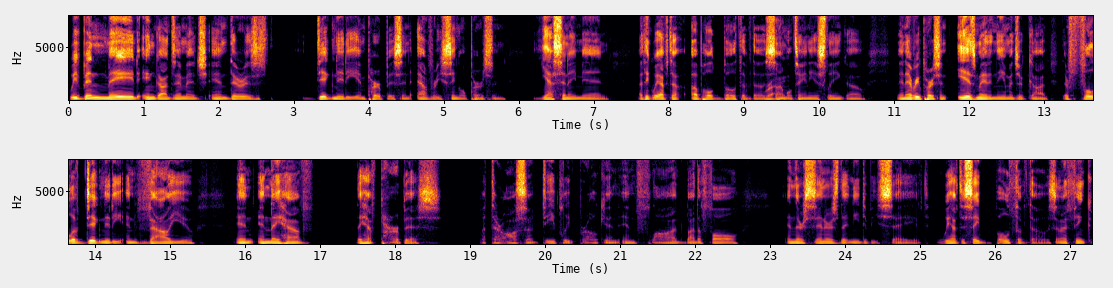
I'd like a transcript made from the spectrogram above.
we've been made in God's image, and there is dignity and purpose in every single person. Yes and amen. I think we have to uphold both of those Right. simultaneously and go, man, every person is made in the image of God. They're full of dignity and value and and they have they have purpose, but they're also deeply broken and flawed by the fall. And they're sinners that need to be saved. We have to say both of those. And I think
